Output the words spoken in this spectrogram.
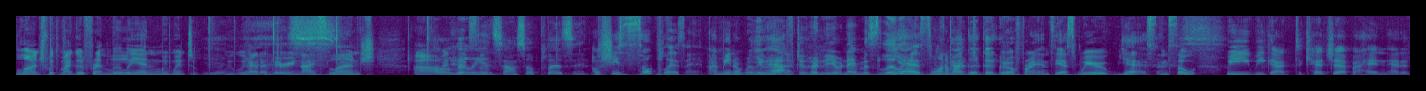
lunch with my good friend Lillian. We went to we, we had a very nice lunch. Um, Oh, Lillian some- sounds so pleasant. oh, she's so pleasant. I mean, a really you have of- to. Her your name is Lillian. Yes, one of my good good girlfriends. Yes, we're yes, and so we we got to catch up. I hadn't had a,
